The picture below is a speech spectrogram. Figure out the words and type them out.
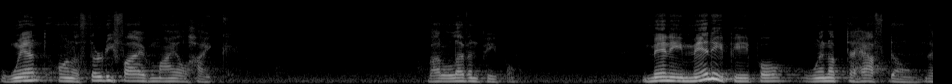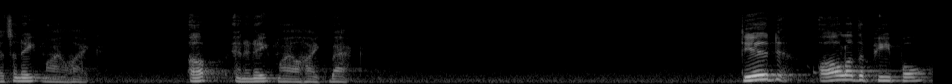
went on a 35 mile hike, about 11 people. Many, many people went up to Half Dome. That's an eight mile hike, up and an eight mile hike back. Did all of the people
